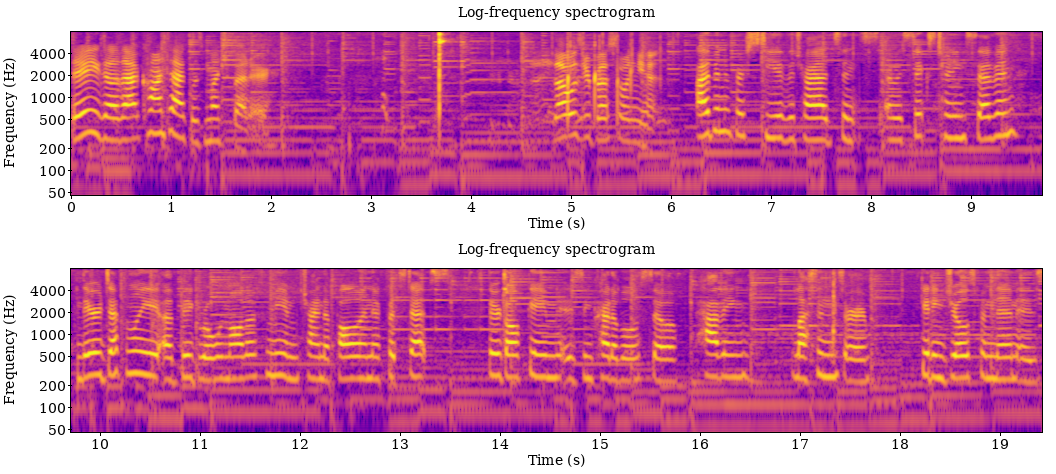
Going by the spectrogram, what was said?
There you go, that contact was much better. That was your best one yet. I've been in first tee of the triad since I was six, turning seven. They're definitely a big role model for me and trying to follow in their footsteps. Their golf game is incredible, so having lessons or getting drills from them is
